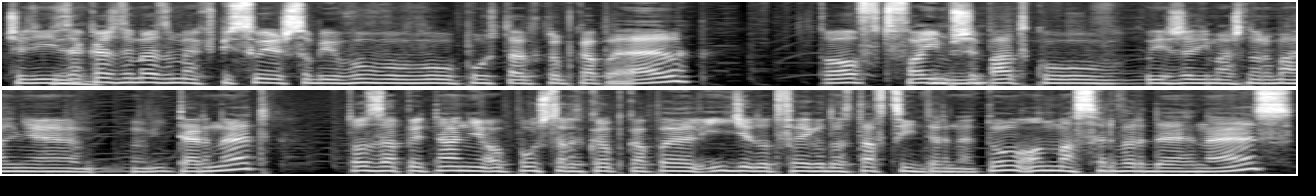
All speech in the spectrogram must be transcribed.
Czyli za Mhm. każdym razem, jak wpisujesz sobie www.pushstart.pl, to w twoim Mhm. przypadku, jeżeli masz normalnie internet, to zapytanie o pushstart.pl idzie do twojego dostawcy internetu. On ma serwer DNS,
